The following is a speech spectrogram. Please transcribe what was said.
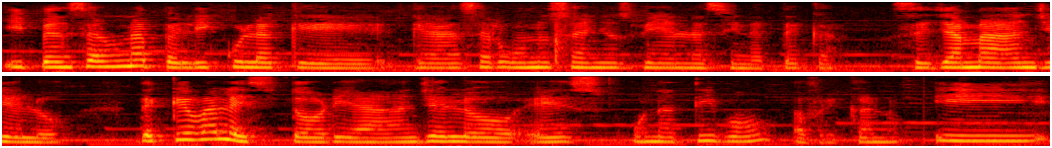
y pensé en una película que, que hace algunos años vi en la Cineteca. Se llama Angelo ¿De qué va la historia? Angelo es un nativo africano y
